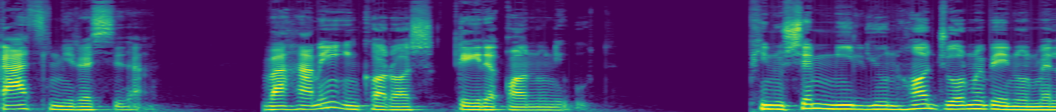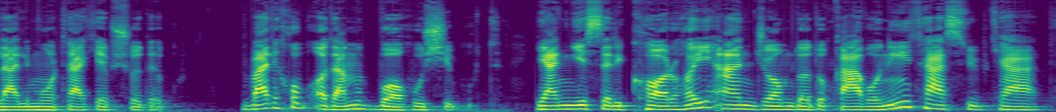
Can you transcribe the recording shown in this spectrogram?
قتل می رسیدن و همه این کاراش غیر قانونی بود. پینوشه میلیون ها جرم بین المللی مرتکب شده بود. ولی خب آدم باهوشی بود. یعنی یه سری کارهایی انجام داد و قوانینی تصویب کرد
